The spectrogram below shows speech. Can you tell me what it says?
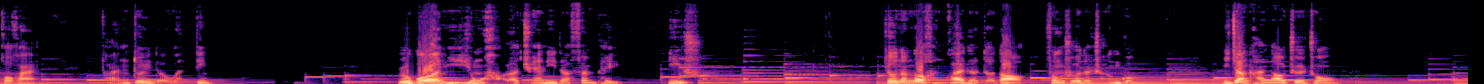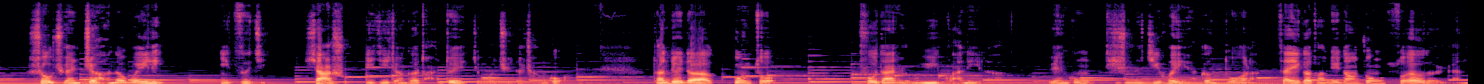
破坏团队的稳定。如果你用好了权力的分配艺术，就能够很快的得到丰硕的成果。你将看到这种授权制衡的威力。你自己、下属以及整个团队就会取得成果，团队的工作负担容易管理了，员工提升的机会也更多了。在一个团队当中，所有的人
